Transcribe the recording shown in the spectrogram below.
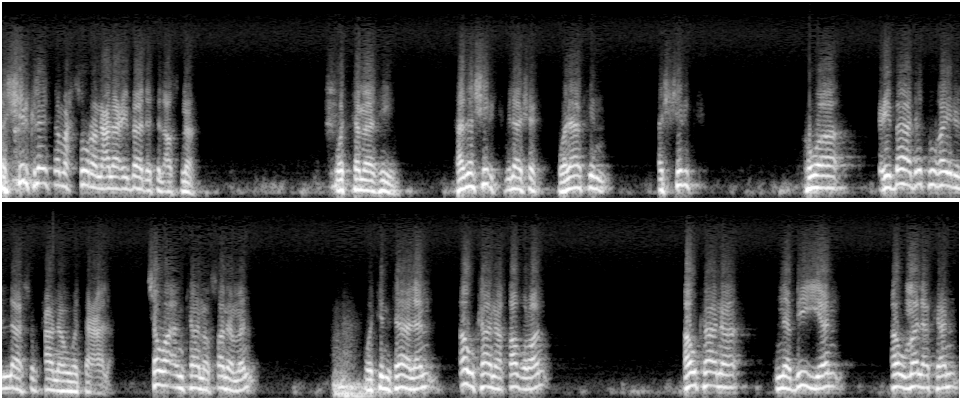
الشرك ليس محصورا على عبادة الأصنام. والتماثيل. هذا شرك بلا شك ولكن الشرك هو عبادة غير الله سبحانه وتعالى سواء كان صنما وتمثالا أو كان قبرا أو كان نبيا أو ملكا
